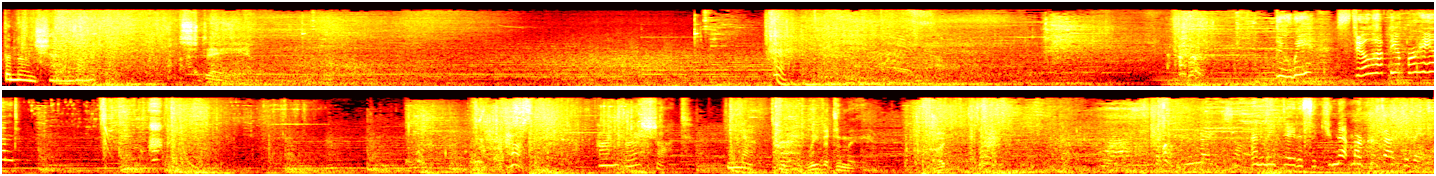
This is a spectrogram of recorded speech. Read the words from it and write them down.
The moon shines on it. Stay. Enemy data. Net markers activated.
